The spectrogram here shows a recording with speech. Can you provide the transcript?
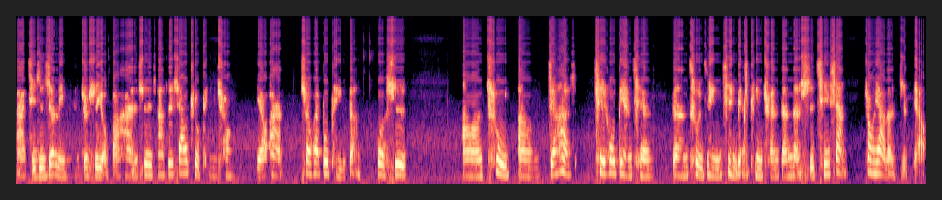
那其实这里面就是有包含是像是消除贫穷、减缓社会不平等，或是嗯促嗯减缓气候变迁跟促进性别平权等等十七项重要的指标。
